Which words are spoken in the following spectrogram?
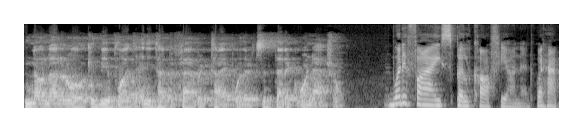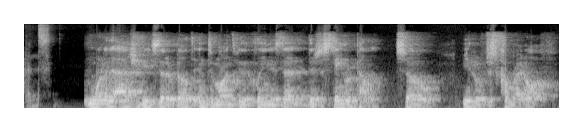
No, not at all. It can be applied to any type of fabric type, whether it's synthetic or natural. What if I spill coffee on it? What happens? One of the attributes that are built into Mindfully Clean is that there's a stain repellent. So it'll just come right off.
